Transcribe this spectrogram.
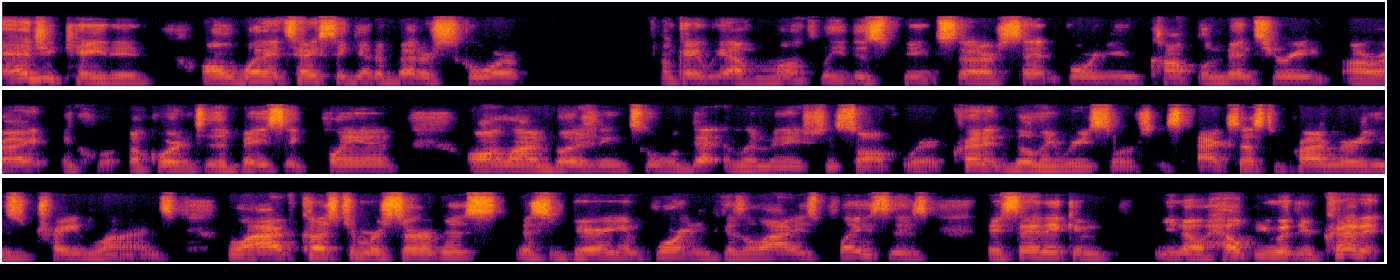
educated on what it takes to get a better score Okay, we have monthly disputes that are sent for you complimentary, all right, according to the basic plan, online budgeting tool, debt elimination software, credit building resources, access to primary user trade lines, live customer service. This is very important because a lot of these places, they say they can, you know, help you with your credit,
